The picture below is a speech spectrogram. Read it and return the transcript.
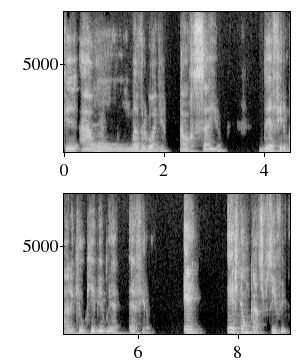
que há um- uma vergonha, há um receio de afirmar aquilo que a Bíblia afirma. É, este é um caso específico,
